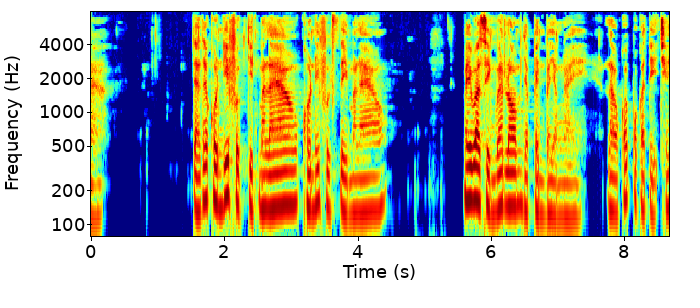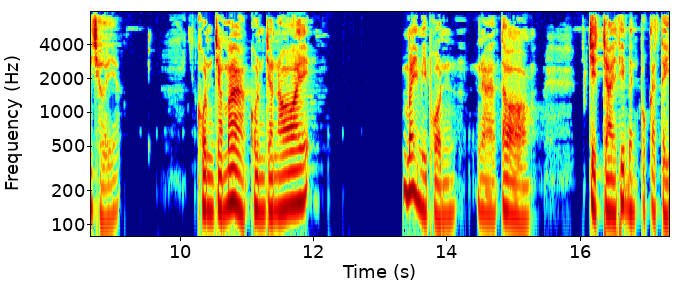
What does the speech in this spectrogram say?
นะแต่ถ้าคนที่ฝึกจิตมาแล้ว คนที่ฝึกสติมาแล้ว ไม่ว่าสิ่งแวดล้อมจะเป็นไปยังไง เราก็ปกติเฉยๆคนจะมากคนจะน้อย ไม่มีผลนะต่อจิตใจที่เป็นปกติ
